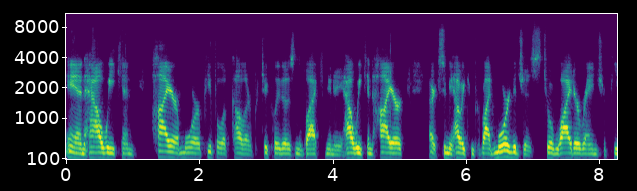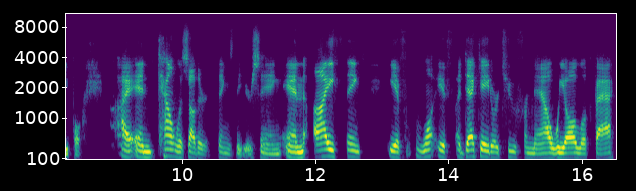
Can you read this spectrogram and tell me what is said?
and how we can hire more people of color, particularly those in the Black community, how we can hire, or excuse me, how we can provide mortgages to a wider range of people, I, and countless other things that you're seeing. And I think if one, if a decade or two from now we all look back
